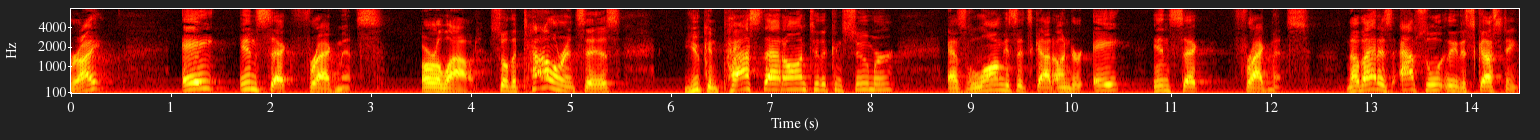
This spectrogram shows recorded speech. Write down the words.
right? Eight insect fragments are allowed. So the tolerance is you can pass that on to the consumer as long as it's got under eight insect fragments. Now, that is absolutely disgusting.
